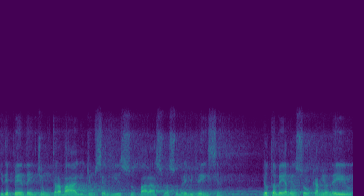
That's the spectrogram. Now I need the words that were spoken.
que dependem de um trabalho, de um serviço para a sua sobrevivência. Eu também abençoo o caminhoneiro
